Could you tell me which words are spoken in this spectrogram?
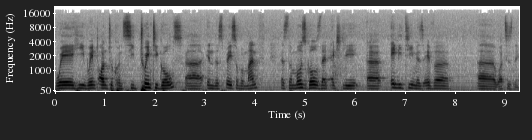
where he went on to concede 20 goals uh, in the space of a month. That's the most goals that actually uh, any team has ever, uh, what's his name,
